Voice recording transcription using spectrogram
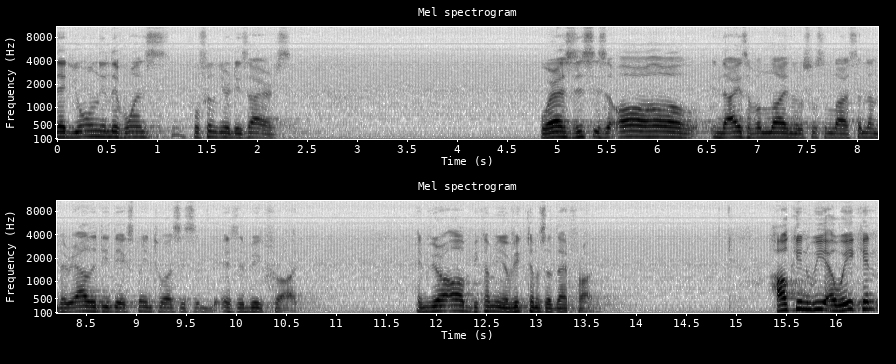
that you only live once, fulfill your desires. Whereas this is all in the eyes of Allah and Rasulullah, the reality they explain to us is a, is a big fraud. And we are all becoming victims of that fraud. How can we awaken?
